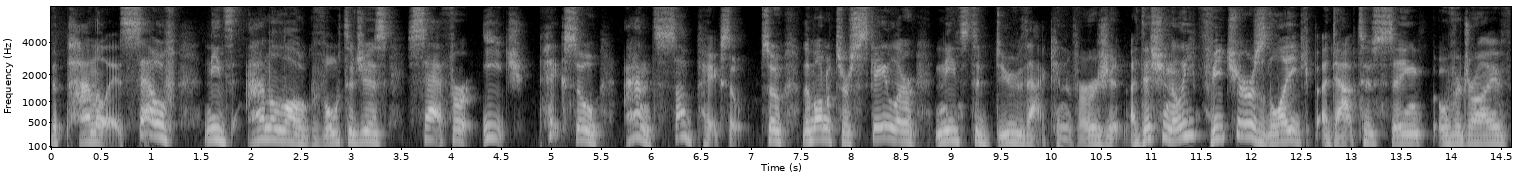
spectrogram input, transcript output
the panel itself needs analog voltages set for each pixel and subpixel. So the monitor scaler needs to do that conversion. Additionally, features like adaptive sync, overdrive,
